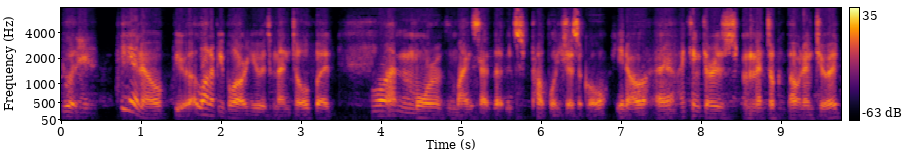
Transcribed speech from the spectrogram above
good? You know, a lot of people argue it's mental, but I'm more of the mindset that it's probably physical. You know, I, I think there is a mental component to it.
